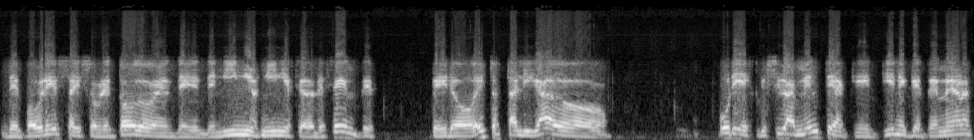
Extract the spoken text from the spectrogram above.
de pobreza y sobre todo en- de, de niños, niñas y adolescentes, pero esto está ligado pura y exclusivamente a que tiene que tener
